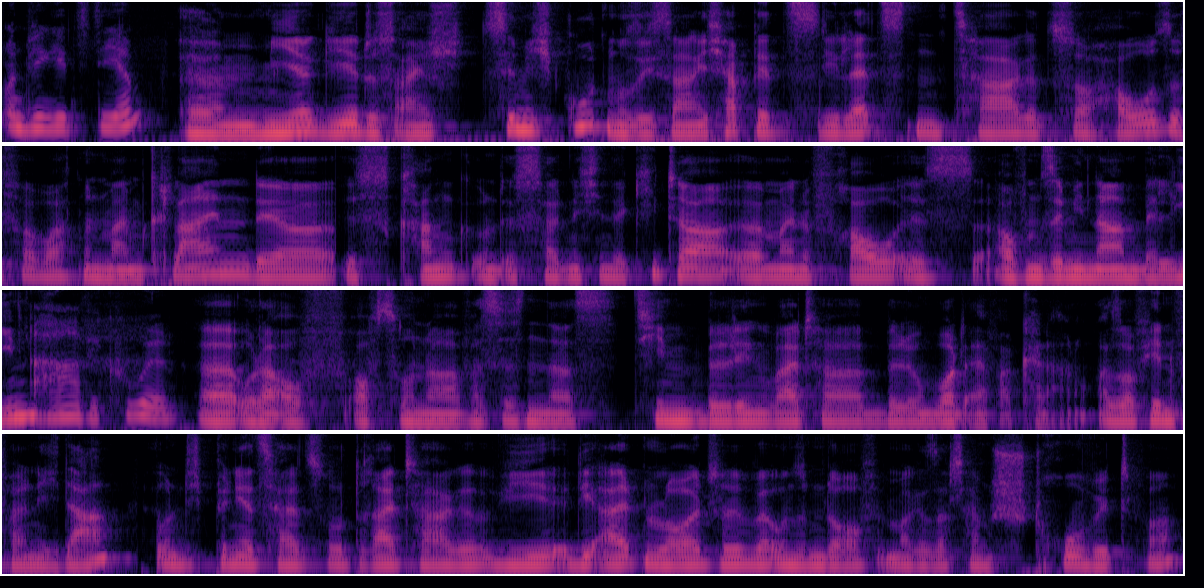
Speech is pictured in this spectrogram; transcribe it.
Und wie geht's dir? Ähm, mir geht es eigentlich ziemlich gut, muss ich sagen. Ich habe jetzt die letzten Tage zu Hause verbracht mit meinem Kleinen. Der ist krank und ist halt nicht in der Kita. Äh, meine Frau ist auf einem Seminar in Berlin. Ah, wie cool. Äh, oder auf, auf so einer, was ist denn das? Teambuilding, Weiterbildung, whatever, keine Ahnung. Also auf jeden Fall nicht da. Und ich bin jetzt halt so drei Tage, wie die alten Leute bei uns im Dorf immer gesagt haben, Strohwitwer.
